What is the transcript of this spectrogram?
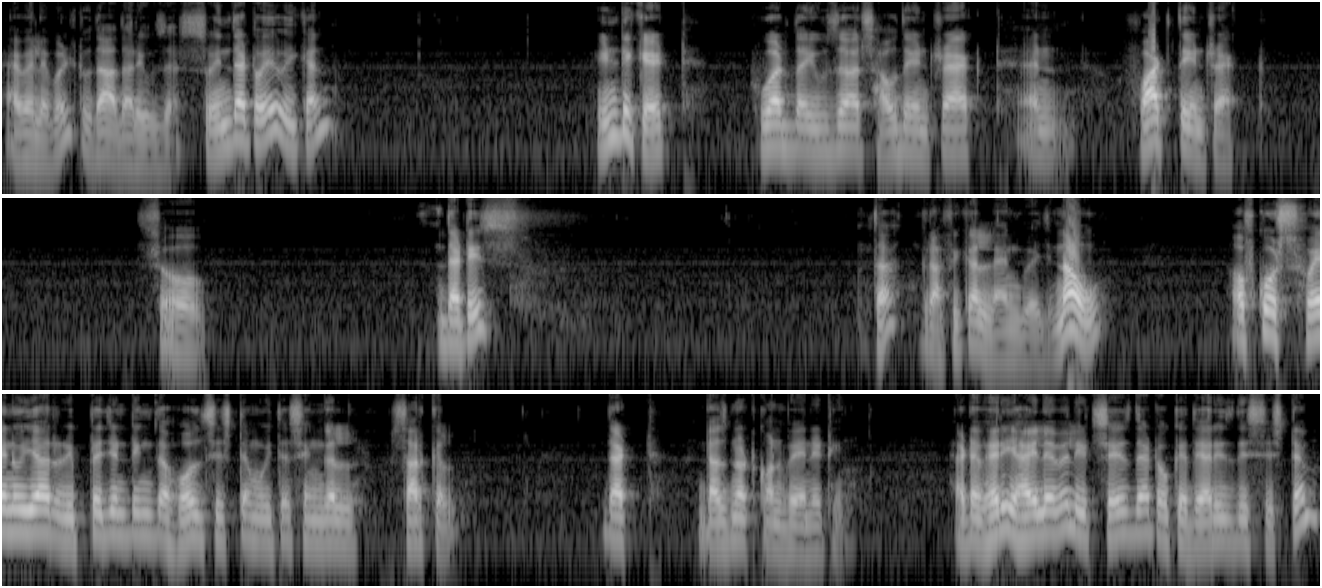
available to the other users. So, in that way we can indicate who are the users, how they interact and what they interact. So, that is the graphical language. Now, of course, when we are representing the whole system with a single circle that does not convey anything. At a very high level it says that okay there is this system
